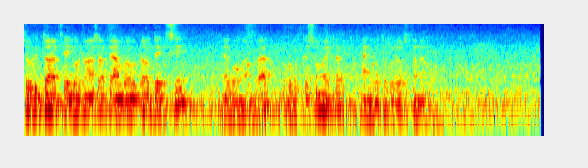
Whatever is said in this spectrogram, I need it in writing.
জড়িত আছে এই ঘটনার সাথে আমরা ওটাও দেখছি এবং আমরা পরবর্তী সময় এটা আইনগত ব্যবস্থা নেব।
